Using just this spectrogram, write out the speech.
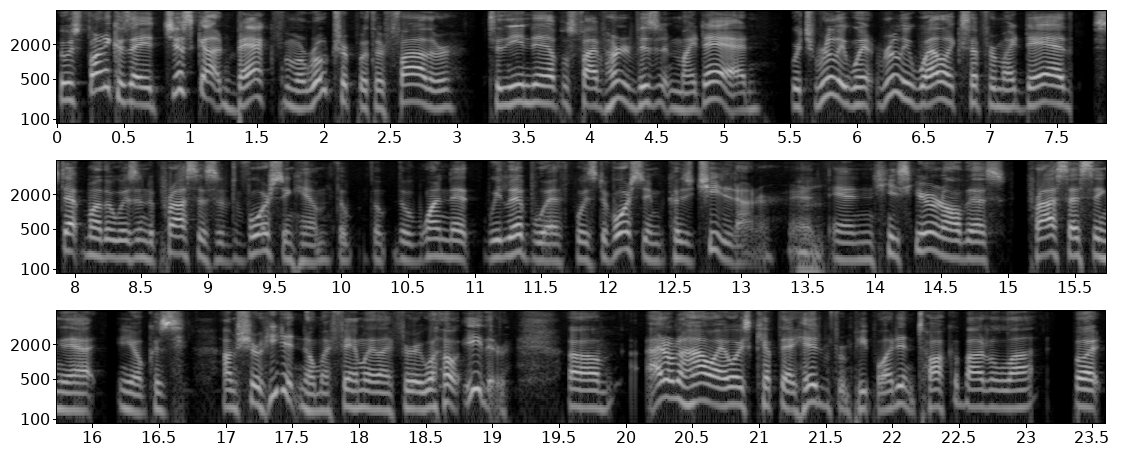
it was funny because I had just gotten back from a road trip with her father to the Indianapolis 500 visiting my dad, which really went really well, except for my dad's stepmother was in the process of divorcing him. The, the, the one that we lived with was divorcing him because he cheated on her. And, and he's hearing all this, processing that, you know, because I'm sure he didn't know my family life very well either. Um, I don't know how I always kept that hidden from people. I didn't talk about it a lot. But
